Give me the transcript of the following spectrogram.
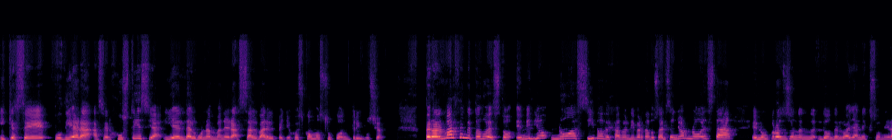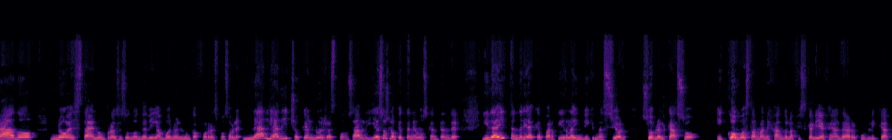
y que se pudiera hacer justicia y él de alguna manera salvar el pellejo. Es como su contribución. Pero al margen de todo esto, Emilio no ha sido dejado en libertad. O sea, el señor no está en un proceso donde, lo hayan exonerado, no está en un proceso donde digan, bueno, él nunca fue responsable. Nadie ha dicho que él no es responsable y eso es lo que tenemos que entender. Y de ahí tendría que partir la indignación sobre el caso y cómo está manejando la Fiscalía General de la República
